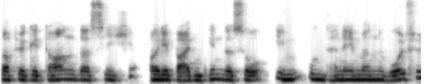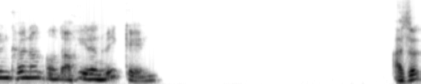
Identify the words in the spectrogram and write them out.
dafür getan, dass sich eure beiden Kinder so im Unternehmen wohlfühlen können und auch ihren Weg gehen? Also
